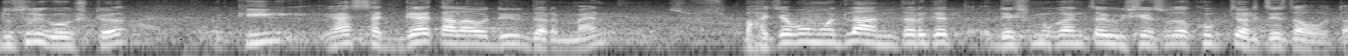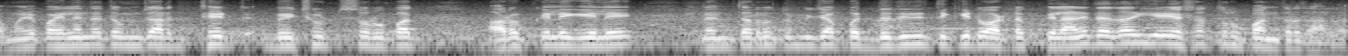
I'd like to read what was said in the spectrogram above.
दुसरी गोष्ट की ह्या सगळ्या कालावधी दरम्यान भाजपमधला अंतर्गत देशमुखांचा विषय सुद्धा खूप चर्चेचा होता. म्हणजे पहिल्यांदा तुमचा थेट बेछूट स्वरूपात आरोप केले गेले. नंतर तुम्ही ज्या पद्धतीने तिकीट वाटप केलं आणि त्याचा यशात रूपांतर झालं.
